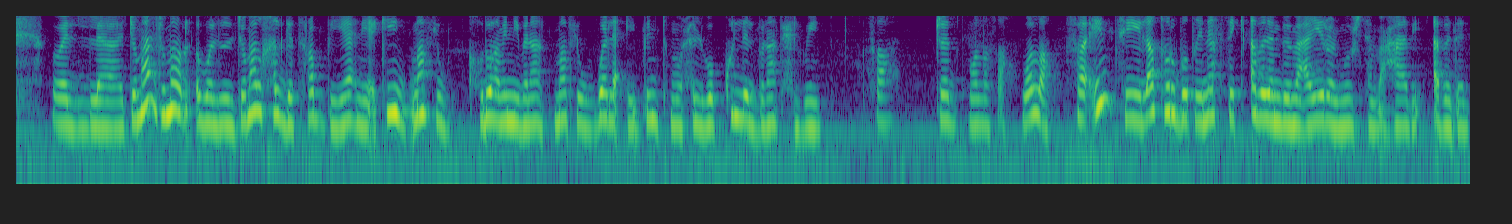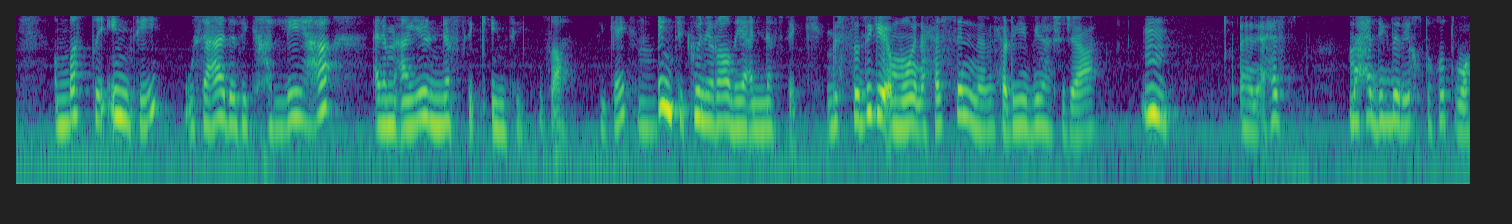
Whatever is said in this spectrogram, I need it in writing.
والجمال جمال والجمال خلقة ربي يعني أكيد ما في خذوها مني بنات ما في ولا أي بنت مو حلوة كل البنات حلوين. صح. جد والله صح والله. فانتي لا تربطي نفسك ابدا بمعايير المجتمع هذه ابدا. انبسطي انتي وسعادتك خليها على معايير نفسك انتي صح. okay؟ انتي كوني راضية عن نفسك. بس صدقي أمون أحس إن الحرية بيها شجاعة. امم يعني أحس ما حد يقدر يخطو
